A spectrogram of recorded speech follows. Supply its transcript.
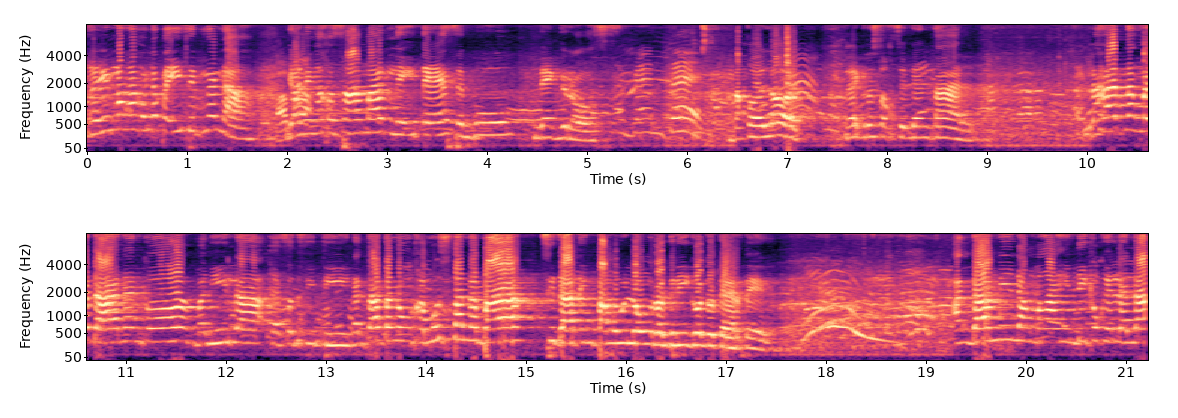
Ngayon lang ako tingnan na. Tama. Galing ako Samar, Leyte, Cebu, Negros. Bente. Bacolod, Negros Occidental. Lahat ng madaanan ko, Manila, Quezon City, nagtatanong, kamusta na ba si dating Pangulong Rodrigo Duterte? Ang dami ng mga hindi ko kilala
